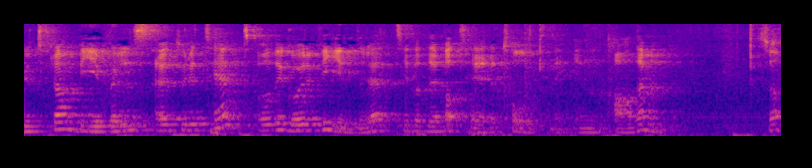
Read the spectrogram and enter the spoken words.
ut fra Bibelens autoritet, og de går videre til å debattere tolkningen av dem. Så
